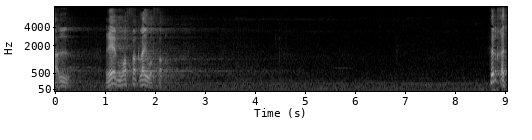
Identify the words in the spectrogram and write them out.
الغير موفق لا يوفق. فرقة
